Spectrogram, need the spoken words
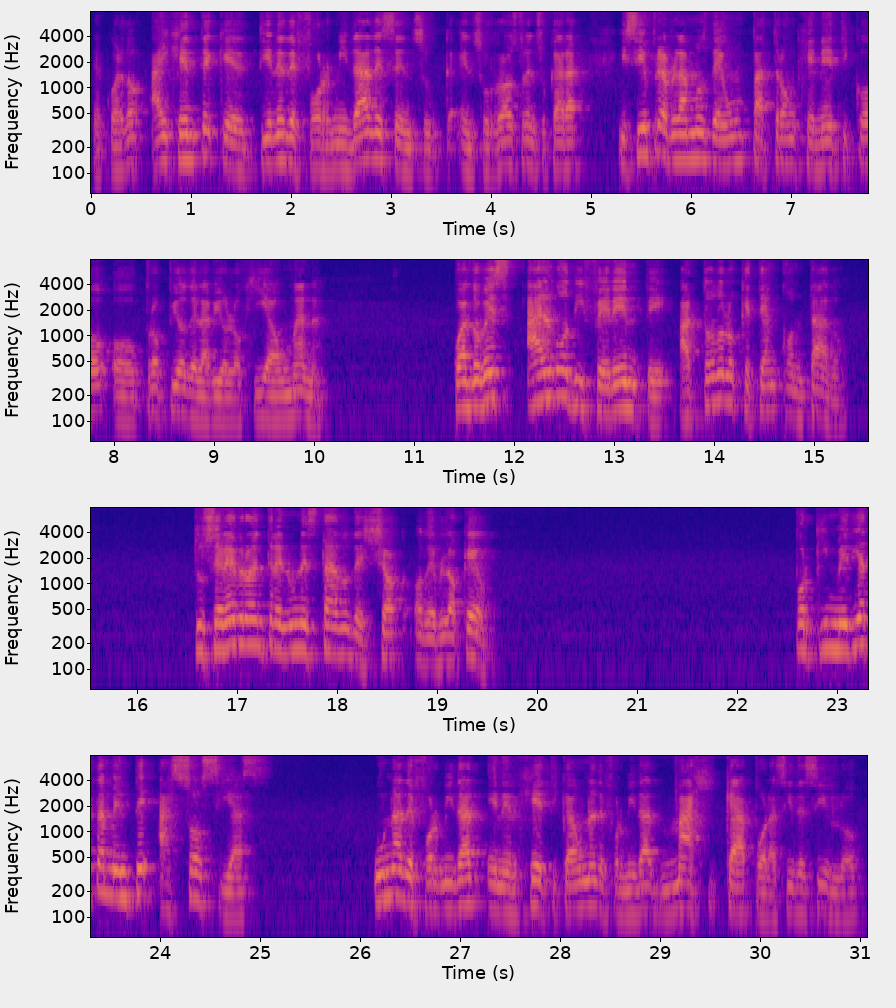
¿De acuerdo? Hay gente que tiene deformidades en su, en su rostro, en su cara, y siempre hablamos de un patrón genético o propio de la biología humana. Cuando ves algo diferente a todo lo que te han contado, tu cerebro entra en un estado de shock o de bloqueo porque inmediatamente asocias una deformidad energética, una deformidad mágica, por así decirlo,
